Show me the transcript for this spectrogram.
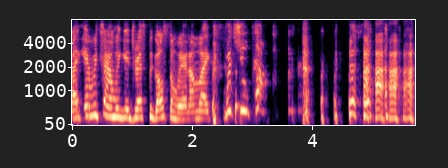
like every time we get dressed to go somewhere, and I'm like, "Would you come?"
